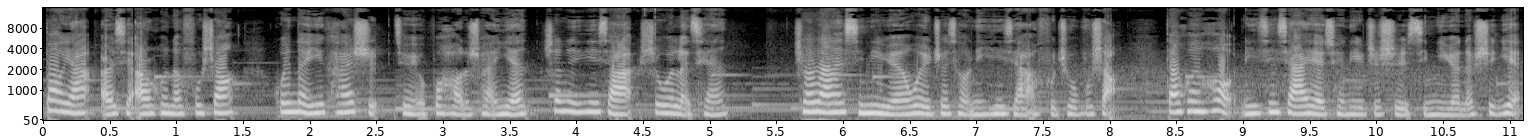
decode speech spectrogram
龅牙而且二婚的富商。婚的一开始就有不好的传言，称林青霞是为了钱。诚然，邢米元為追求林青霞付出不少，但婚后林青霞也全力支持邢李媛的事业，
